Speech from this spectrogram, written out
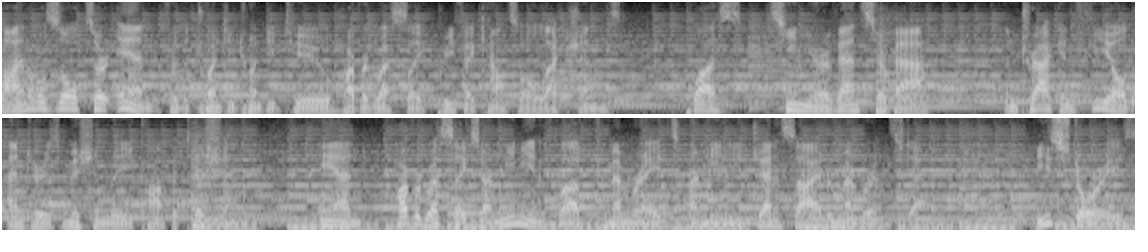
final results are in for the 2022 Harvard Westlake Prefect Council elections. Plus, senior events are back, and track and field enters Mission League competition. And Harvard Westlake's Armenian Club commemorates Armenian Genocide Remembrance Day. These stories,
